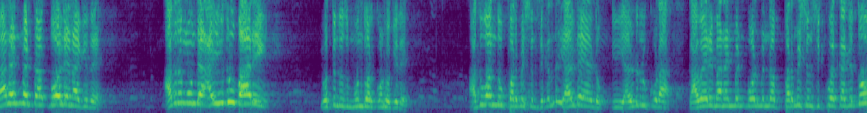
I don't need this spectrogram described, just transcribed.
ಮ್ಯಾನೇಜ್ಮೆಂಟ್ ಬೋರ್ಡ್ ಏನಾಗಿದೆ? ಅದರ ಮುಂದೆ ಐದು ಬಾರಿ ಇವತ್ತಿನ ದಿವಸ ಮುಂದುವರ್ಕೊಂಡು ಹೋಗಿದೆ. ಅದು ಒಂದು ಪರ್ಮಿಷನ್ ಸಿಕ್ಕಂದ್ರೆ ಎರಡೇ ಎರಡು. ಈ ಎರಡರೂ ಕೂಡ ಕಾವೇರಿ ಮ್ಯಾನೇಜ್ಮೆಂಟ್ ಬೋರ್ಡ್ ಮಿಂದ ಪರ್ಮಿಷನ್ ಸಿಕ್ಕಬೇಕಾಗಿದ್ದು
